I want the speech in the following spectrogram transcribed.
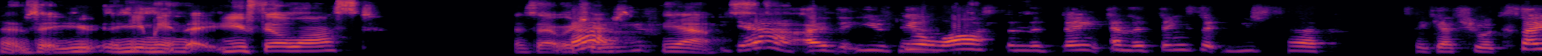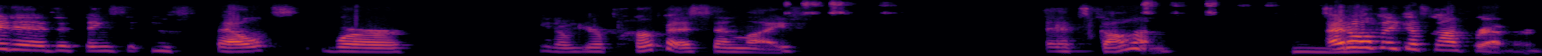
Is it you you mean that you feel lost? Is that what yeah, you're you, yeah. Yeah. I you feel yeah. lost in the thing and the things that used to to get you excited, the things that you felt were, you know, your purpose in life, it's gone. Mm-hmm. I don't think it's gone forever,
